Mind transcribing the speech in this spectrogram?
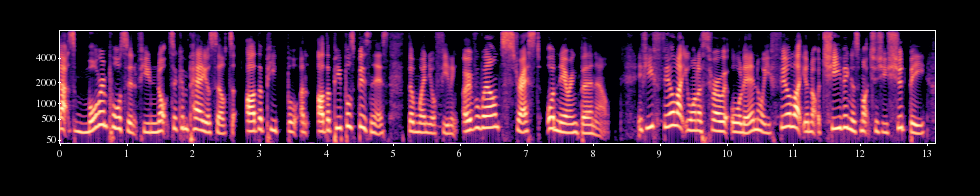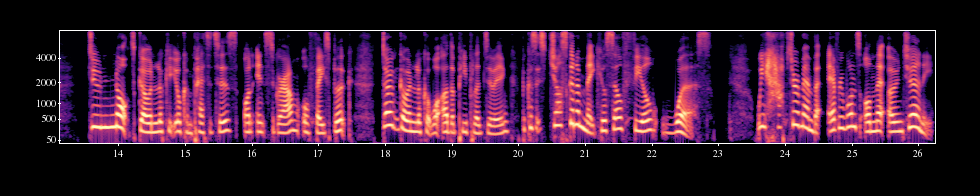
that's more important for you not to compare yourself to other people and other people's business than when you're feeling overwhelmed, stressed, or nearing burnout. If you feel like you want to throw it all in or you feel like you're not achieving as much as you should be, do not go and look at your competitors on Instagram or Facebook. Don't go and look at what other people are doing because it's just going to make yourself feel worse. We have to remember everyone's on their own journey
